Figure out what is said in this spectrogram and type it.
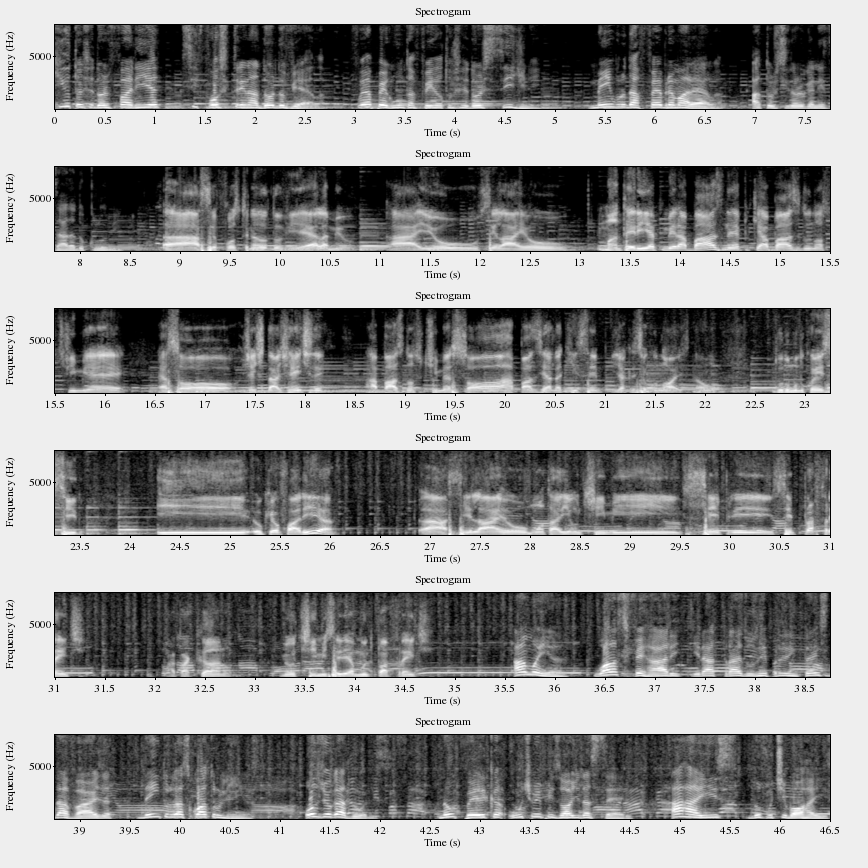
que o torcedor faria se fosse treinador do Viela? Foi a pergunta feita ao torcedor Sidney, membro da Febre Amarela, a torcida organizada do clube. Ah, se eu fosse treinador do Viela, meu, ah, eu, sei lá, eu manteria a primeira base, né? Porque a base do nosso time é, é só gente da gente, né? A base do nosso time é só a rapaziada que sempre já cresceu com nós. Então, todo mundo conhecido. E o que eu faria ah, sei lá, eu montaria um time sempre, sempre pra frente, atacando. Meu time seria muito pra frente. Amanhã, Wallace Ferrari irá atrás dos representantes da Várzea dentro das quatro linhas. Os jogadores. Não perca o último episódio da série, A Raiz do Futebol Raiz.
